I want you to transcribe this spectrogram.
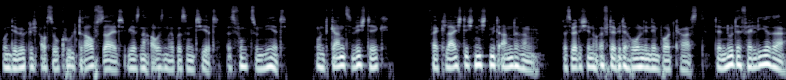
und ihr wirklich auch so cool drauf seid, wie es nach außen repräsentiert. Es funktioniert. Und ganz wichtig, vergleich dich nicht mit anderen. Das werde ich hier noch öfter wiederholen in dem Podcast. Denn nur der Verlierer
